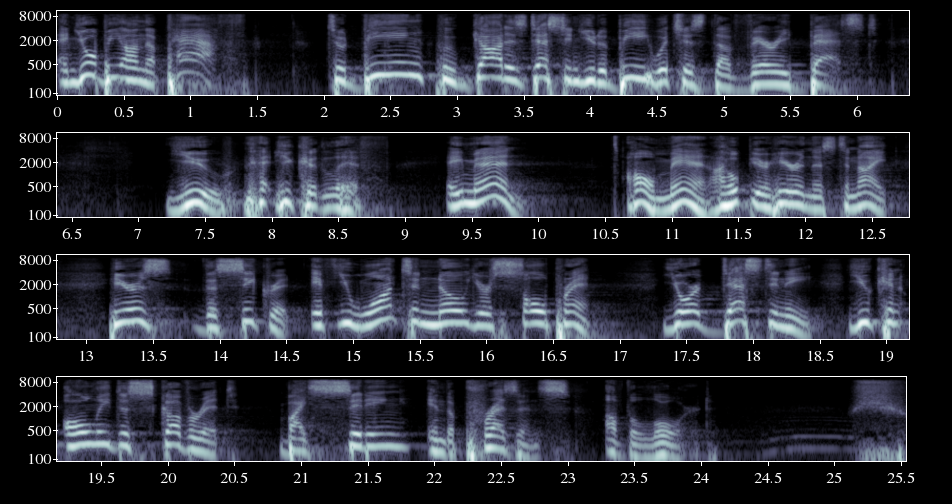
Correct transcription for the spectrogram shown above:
And you'll be on the path to being who God has destined you to be, which is the very best you that you could live. Amen. Oh man, I hope you're hearing this tonight. Here's the secret. If you want to know your soul print, your destiny, you can only discover it by sitting in the presence of the Lord. Whew.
